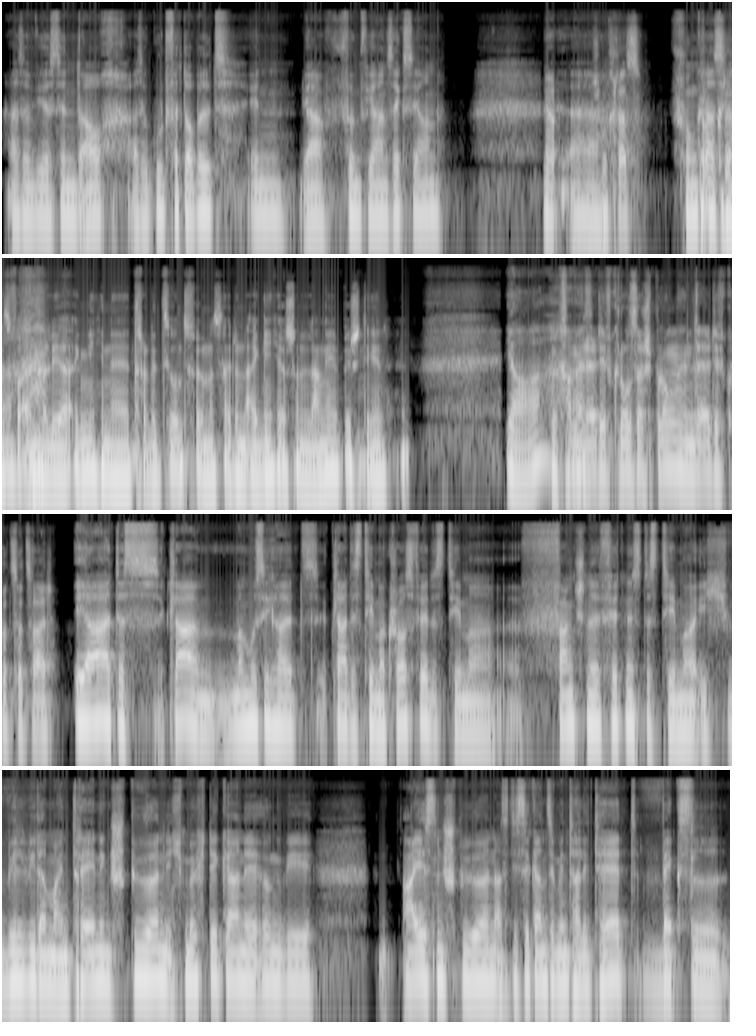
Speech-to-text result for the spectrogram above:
Also wir sind auch also gut verdoppelt in ja, fünf Jahren, sechs Jahren. Ja, Äh, schon krass. Schon Krass, krass. krass ja. vor allem, weil ihr eigentlich eine Traditionsfirma seid und eigentlich ja schon lange besteht. Ja, Dann kam ein relativ großer Sprung in relativ kurzer Zeit. ja, das klar, man muss sich halt klar das Thema CrossFit, das Thema äh, Functional Fitness, das Thema ich will wieder mein Training spüren, ich möchte gerne irgendwie Eisen spüren, also diese ganze Mentalität Wechsel,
